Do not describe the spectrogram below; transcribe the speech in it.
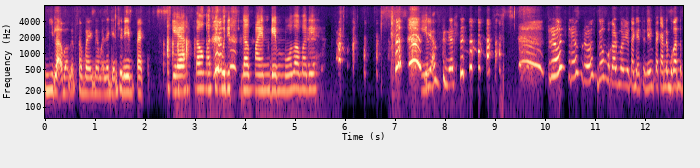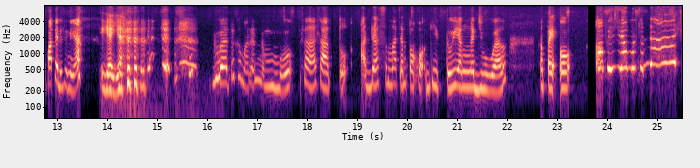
gila banget sama yang namanya Genshin Impact. Iya, tau gak sih gue ditinggal main game mulu sama dia. Iya bener. terus, terus, terus. Gue bukan mau cerita Genshin Impact karena bukan tempatnya di sini ya. Iya, iya. gue tuh kemarin nemu salah satu ada semacam toko gitu yang ngejual PO official merchandise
